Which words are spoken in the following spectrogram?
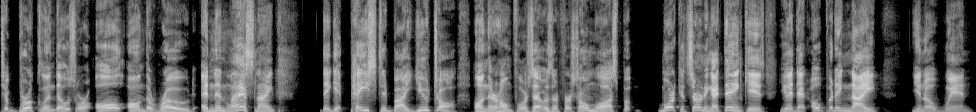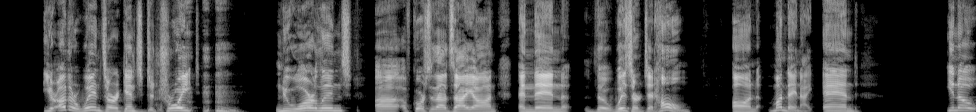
to Brooklyn. Those were all on the road. And then last night, they get pasted by Utah on their home floor. So that was their first home loss. But more concerning, I think, is you had that opening night, you know, win. Your other wins are against Detroit, New Orleans, uh, of course, without Zion, and then the Wizards at home on Monday night. And, you know,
